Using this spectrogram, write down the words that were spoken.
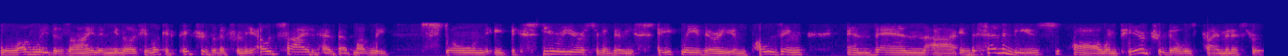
lovely design. And you know, if you look at pictures of it from the outside, it has that lovely stone exterior, sort of very stately, very imposing. And then uh, in the 70s, uh, when Pierre Trudeau was prime minister,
